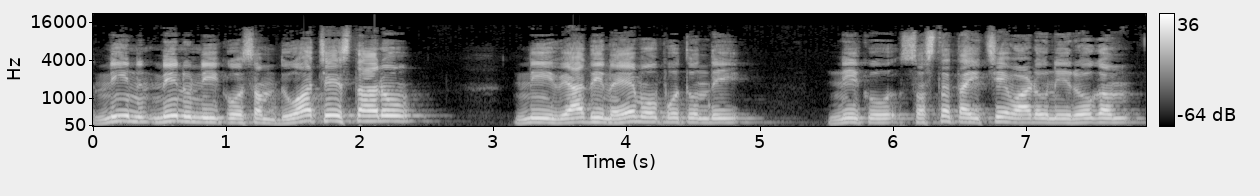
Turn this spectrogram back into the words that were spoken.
నీ నేను నీ కోసం దువా చేస్తాను. నీ వ్యాధి నయమవుపోతుంది నీకు స్వస్థత ఇచ్చేవాడు నీ రోగం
